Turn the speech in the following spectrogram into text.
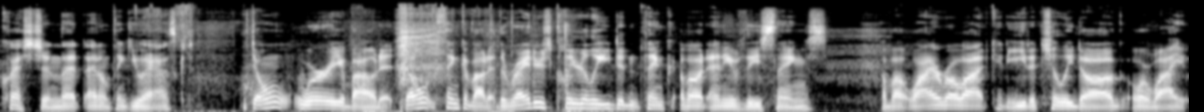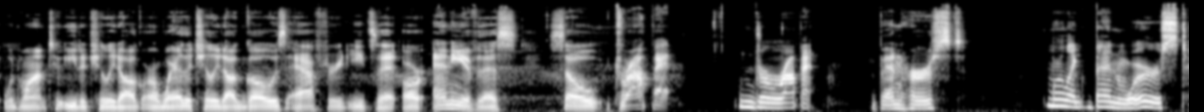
question that I don't think you asked. Don't worry about it. Don't think about it. The writers clearly didn't think about any of these things. About why a robot can eat a chili dog, or why it would want to eat a chili dog, or where the chili dog goes after it eats it, or any of this. So drop it. Drop it. Ben Hurst. More like Ben Worst.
